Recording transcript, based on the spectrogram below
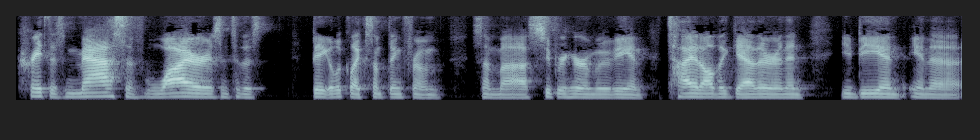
create this massive wires into this big. It looked like something from some uh, superhero movie, and tie it all together, and then you'd be in in a,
